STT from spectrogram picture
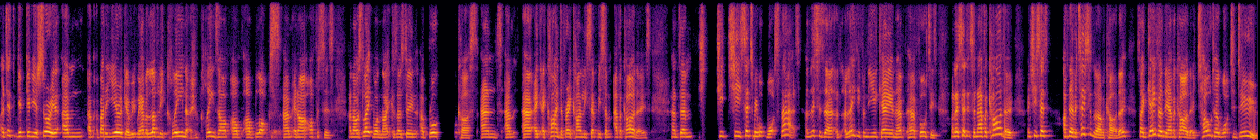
I did give, give you a story. Um, about a year ago, we, we have a lovely cleaner who cleans our, our, our blocks um, in our offices. And I was late one night because I was doing a broadcast and um, a, a, client very kindly sent me some avocados, and um, she she said to me, "What's that?" And this is a, a lady from the UK in her her forties, and I said, "It's an avocado," and she said. I've never tasted an avocado. So I gave her the avocado, told her what to do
